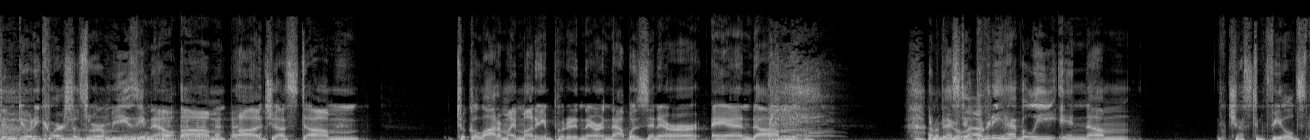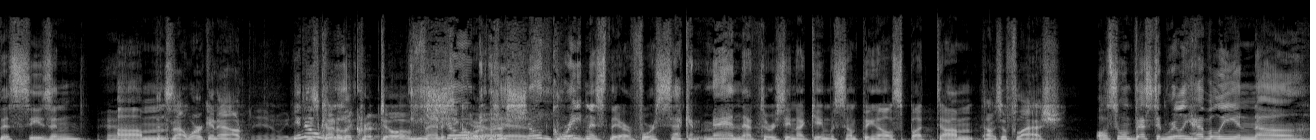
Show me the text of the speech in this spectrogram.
Didn't do any commercials for them. Easy now. Um, uh, just um, took a lot of my money and put it in there, and that was an error. And um, I don't mean to invested pretty heavily in um, Justin Fields this season. Um, It's not working out. Yeah, we you know, He's kind of the crypto of he fantasy showed, quarterbacks. He showed greatness there for a second. Man, that Thursday night game was something else. But um, That was a flash. also invested really heavily in uh,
